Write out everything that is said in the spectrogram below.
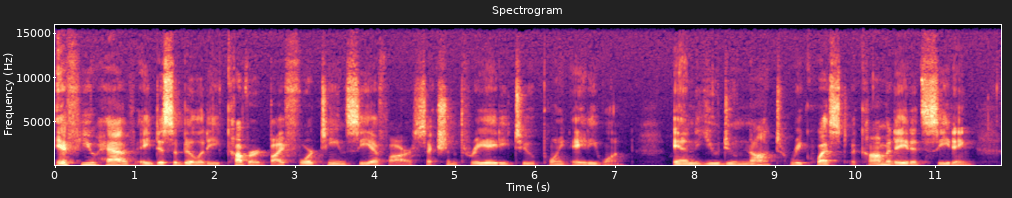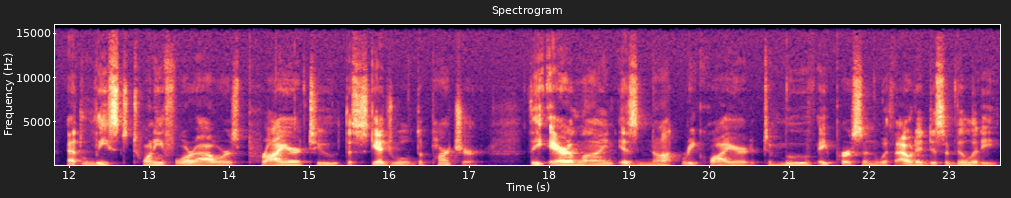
If you have a disability covered by 14 CFR section 382.81 and you do not request accommodated seating at least 24 hours prior to the scheduled departure, the airline is not required to move a person without a disability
